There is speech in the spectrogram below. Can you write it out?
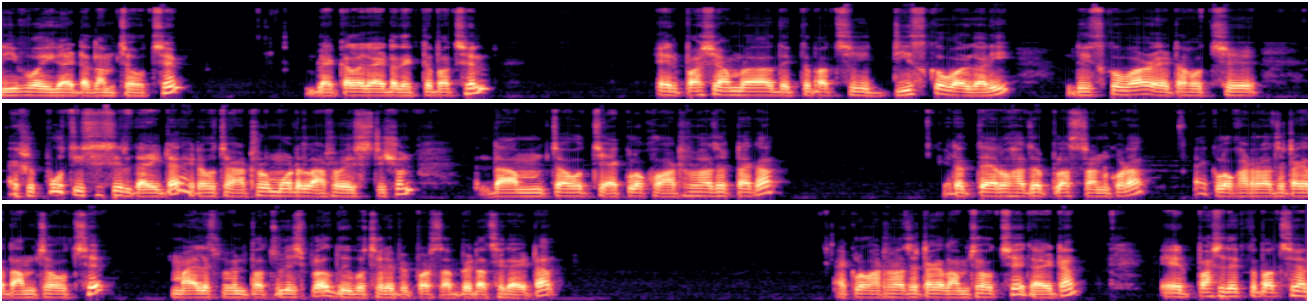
লিভো এই গাড়িটার দাম হচ্ছে ব্ল্যাক কালার গাড়িটা দেখতে পাচ্ছেন। এর পাশে আমরা দেখতে পাচ্ছি ডিসকভার গাড়ি। ডিসকভার এটা হচ্ছে একশো পঁচিশ সিসির গাড়িটা, এটা হচ্ছে আঠেরো মডেল আঠেরো স্টেশন দামটা হচ্ছে এক লক্ষ আঠেরো হাজার টাকা। এটা তেরো হাজার প্লাস রান করা। এক লক্ষ আঠারো হাজার টাকা দাম চা হচ্ছে। মাইলেজ পাবেন পাঁচচল্লিশ প্লাস দুই বছরের পেপার আপডেট আছে গাড়িটা। এক লক্ষ আঠারো হাজার টাকা দাম চা হচ্ছে গাড়িটা। এর পাশে দেখতে পাচ্ছেন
